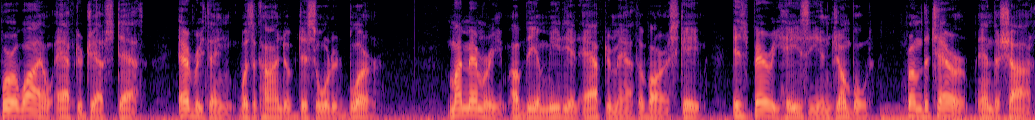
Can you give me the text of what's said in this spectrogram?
For a while after Jeff's death, everything was a kind of disordered blur. My memory of the immediate aftermath of our escape is very hazy and jumbled from the terror and the shock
